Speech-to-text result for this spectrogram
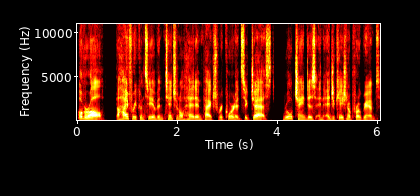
Overall, the high frequency of intentional head impacts recorded suggests rule changes in educational programs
